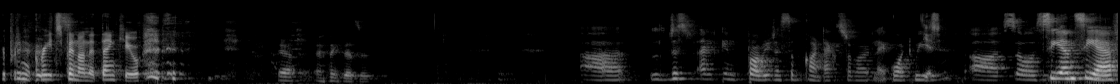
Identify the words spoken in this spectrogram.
You're putting a great spin on it, thank you. Yeah, I think that's it. Uh, just I can probably just some context about like what we do. Uh, so CNCF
